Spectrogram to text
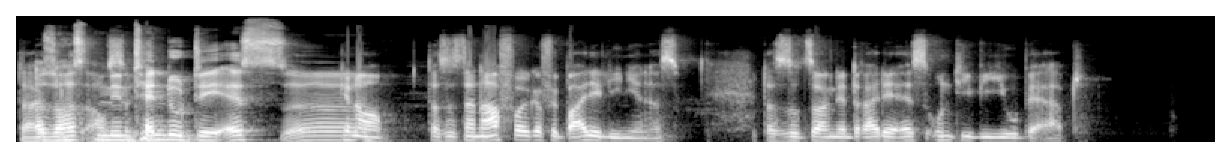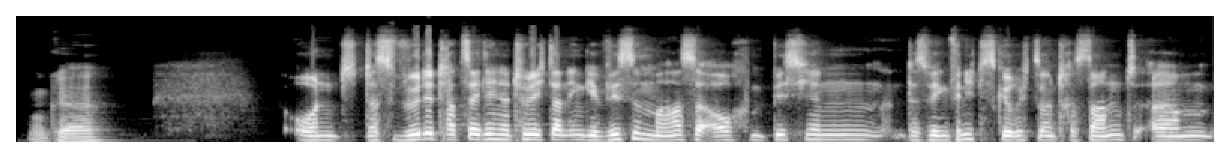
Da also hast du Nintendo so DS. Äh... Genau, dass es der Nachfolger für beide Linien ist. Dass es sozusagen den 3DS und die Wii U beerbt. Okay. Und das würde tatsächlich natürlich dann in gewissem Maße auch ein bisschen, deswegen finde ich das Gerücht so interessant, ähm,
